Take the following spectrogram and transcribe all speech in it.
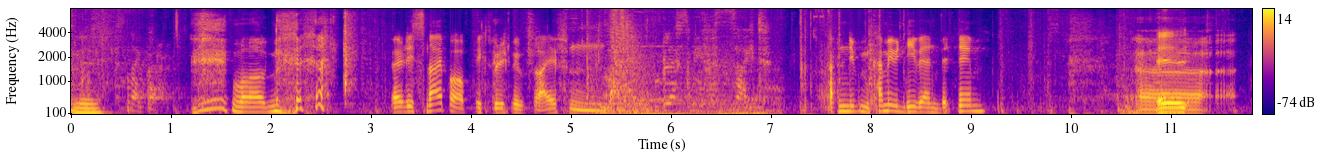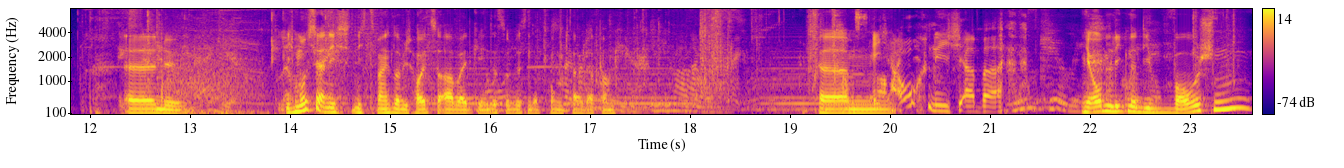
Nee. Mann. Weil die Sniper-Optik würde ich mir greifen. Kann, die, kann mir die werden mitnehmen? Äh, Äh, nö. Ich muss ja nicht, nicht zwangsläufig heute zur Arbeit gehen, das ist so ein bisschen der Punkt halt davon. Ähm, Ich auch nicht, aber. hier oben liegt eine Devotion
